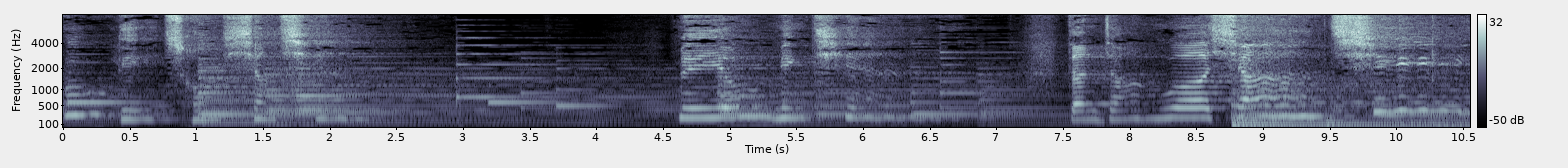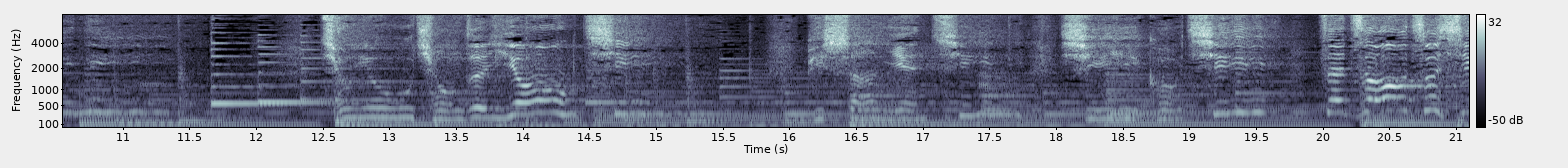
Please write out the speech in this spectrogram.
无力重向前。没有明天，但当我想起你，就有无穷的勇气。闭上眼睛，吸一口气，再走出新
